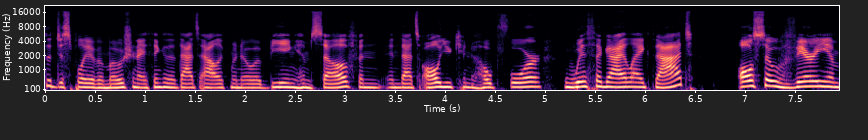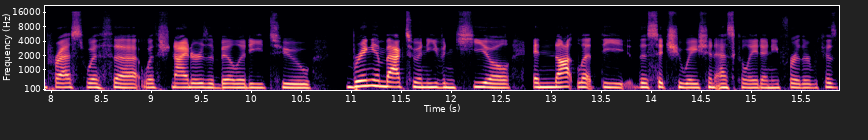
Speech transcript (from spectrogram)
the display of emotion. I think that that's Alek Manoah being himself, and and that's all you can hope for with a guy like that. Also, very impressed with uh, with Schneider's ability to bring him back to an even keel and not let the the situation escalate any further. Because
